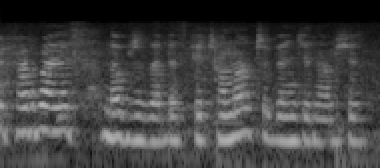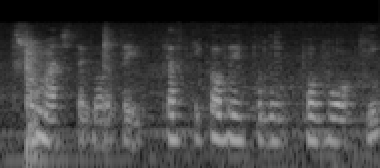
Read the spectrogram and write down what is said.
Czy farba jest dobrze zabezpieczona, czy będzie nam się trzymać tego, tej plastikowej powłoki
